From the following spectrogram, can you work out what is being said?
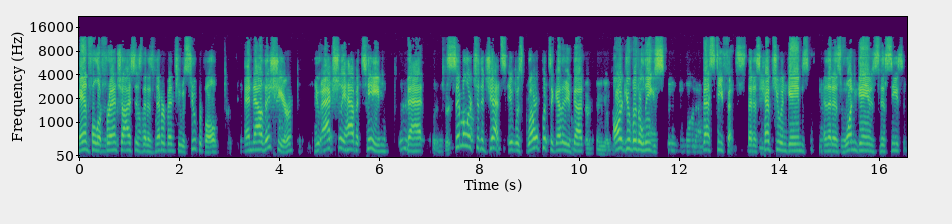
handful of franchises that has never been to a Super Bowl. And now this year, you actually have a team that, similar to the Jets, it was well put together. You've got arguably the league's best defense that has kept you in games and that has won games this season.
